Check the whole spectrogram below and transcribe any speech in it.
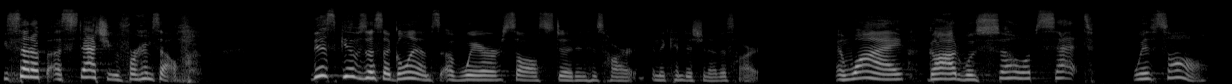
He set up a statue for himself. This gives us a glimpse of where Saul stood in his heart, in the condition of his heart, and why God was so upset with Saul.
